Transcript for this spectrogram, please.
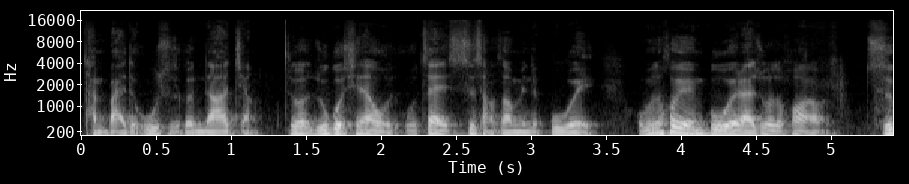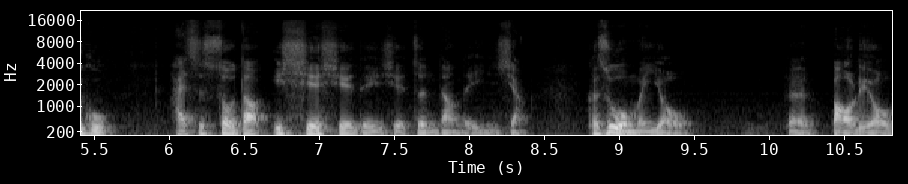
坦白的务实跟大家讲，说如果现在我我在市场上面的部位，我们的会员部位来说的话，持股还是受到一些些的一些震荡的影响，可是我们有呃保留。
